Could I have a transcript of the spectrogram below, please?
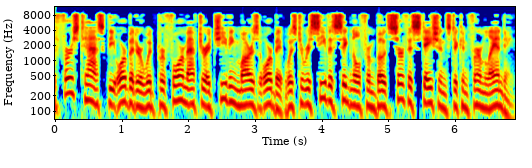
first task the orbiter would perform after achieving Mars orbit was to receive a signal from both surface stations to confirm landing.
